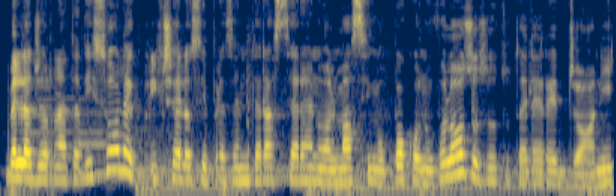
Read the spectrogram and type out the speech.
Bella giornata di sole, il cielo si presenterà sereno al massimo poco nuvoloso su tutte le regioni.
